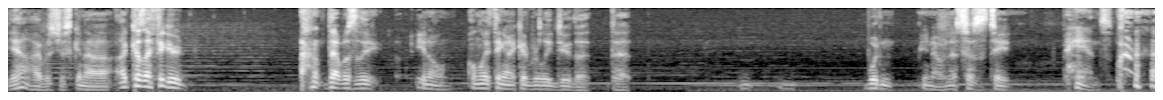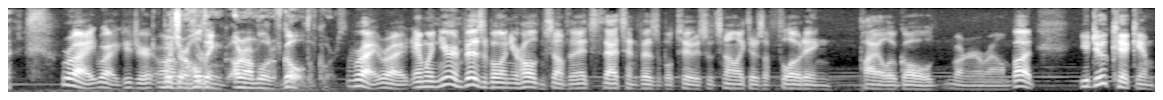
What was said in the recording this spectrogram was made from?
yeah, I was just gonna because I figured that was the you know only thing I could really do that that wouldn't you know necessitate hands, Right, right. Which are holding an armload of gold, of course. Right, right. And when you're invisible and you're holding something, it's that's invisible too. So it's not like there's a floating pile of gold running around. But you do kick him.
